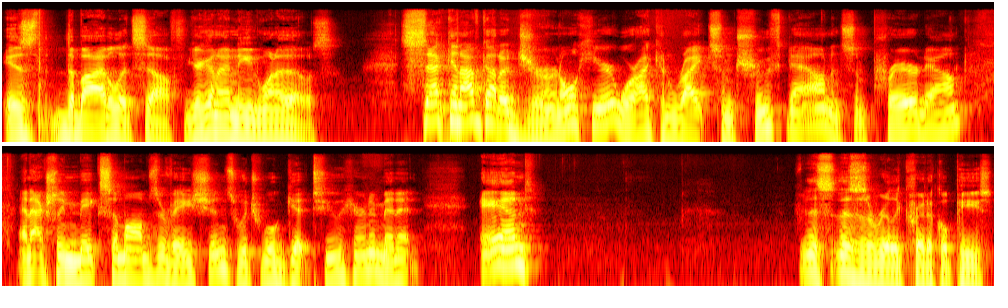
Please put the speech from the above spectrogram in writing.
is the Bible itself. You're going to need one of those. Second, I've got a journal here where I can write some truth down and some prayer down and actually make some observations, which we'll get to here in a minute. And this, this is a really critical piece.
